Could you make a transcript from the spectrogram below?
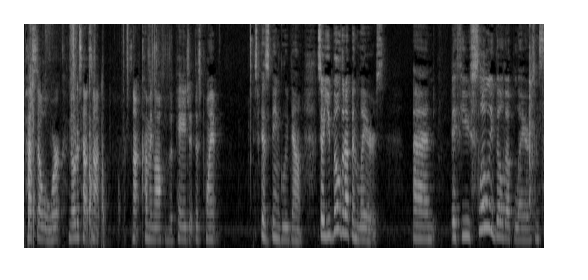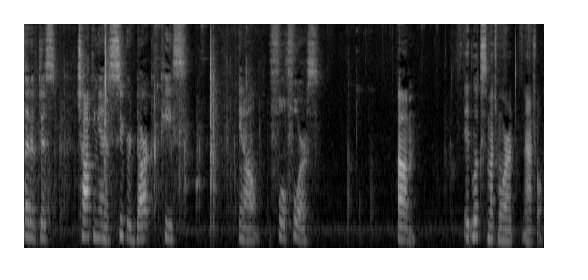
pastel will work. Notice how it's not it's not coming off of the page at this point. It's because it's being glued down. So you build it up in layers. And if you slowly build up layers instead of just chalking in a super dark piece, you know, full force, um, it looks much more natural.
